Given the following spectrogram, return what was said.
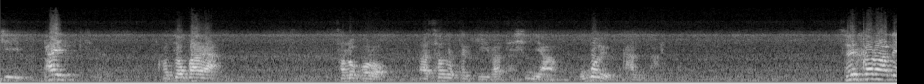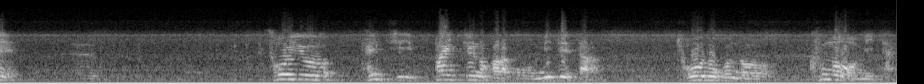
地いっぱいっていう言葉がその頃その時私には思い浮かんだ。それからねそういう天地いっぱいっていうのからこう見てたらちょうど今度雲を見た。り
